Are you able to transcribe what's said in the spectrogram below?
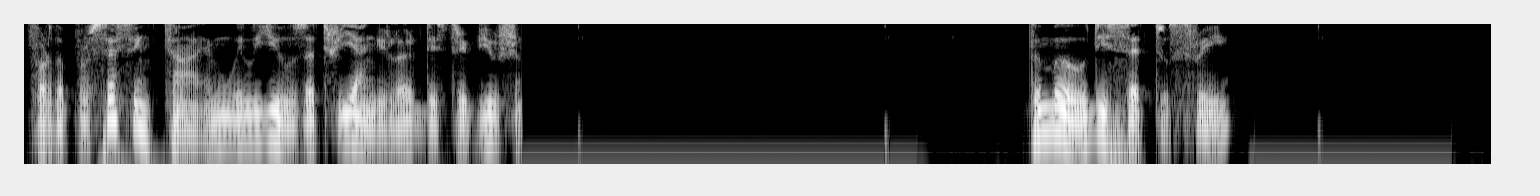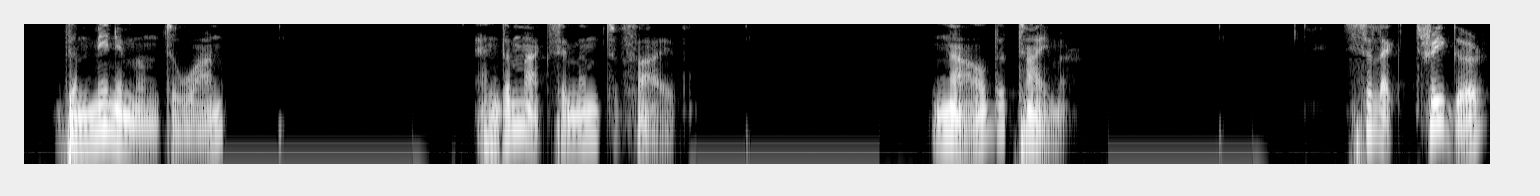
For the processing time, we'll use a triangular distribution. The mode is set to 3, the minimum to 1, and the maximum to 5. Now the timer. Select Trigger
